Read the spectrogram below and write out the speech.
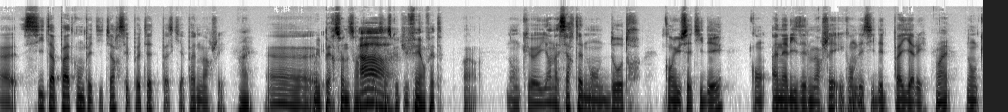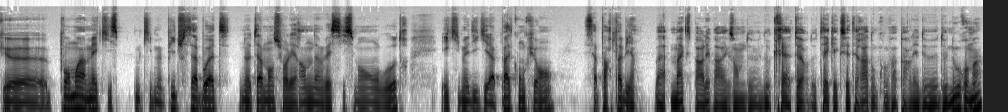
euh, si t'as pas de compétiteurs, c'est peut-être parce qu'il n'y a pas de marché. Ouais. Euh, Oui, personne s'intéresse Ah. à ce que tu fais en fait. Donc euh, il y en a certainement d'autres qui ont eu cette idée, qui ont analysé le marché et qui ont décidé de pas y aller. Ouais. Donc euh, pour moi, un mec qui, qui me pitch sa boîte, notamment sur les rounds d'investissement ou autres, et qui me dit qu'il a pas de concurrent, ça part pas bien. Bah, Max parlait par exemple de, de créateurs, de tech, etc. Donc on va parler de, de nous, Romain.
